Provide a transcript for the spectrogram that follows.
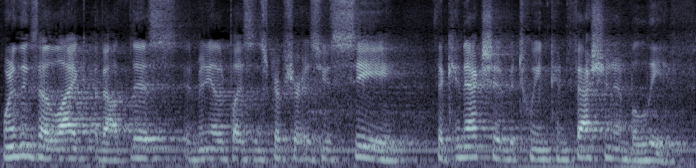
One of the things I like about this and many other places in Scripture is you see the connection between confession and belief.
